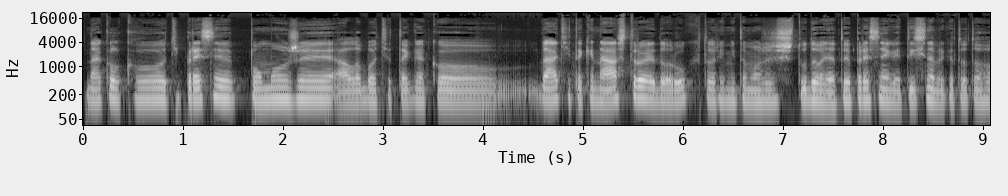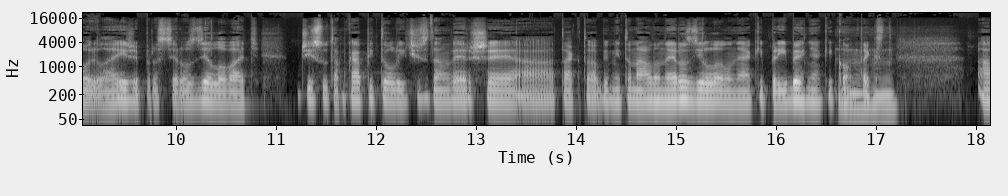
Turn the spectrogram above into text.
nakoľko ti presne pomôže alebo ťa tak ako dá ti také nástroje do rúk, ktorými to môžeš študovať a to je presne, ak aj ty si napríklad toto hovoril, hej, že proste rozdielovať či sú tam kapitoly, či sú tam verše a takto, aby mi to náhodou nerozdielil nejaký príbeh, nejaký kontext. Mm-hmm. A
